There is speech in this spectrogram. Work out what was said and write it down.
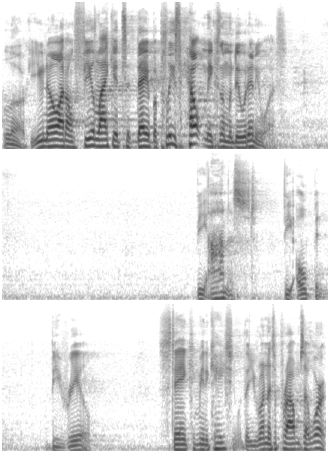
look, you know I don't feel like it today, but please help me because I'm going to do it anyways. Be honest, be open, be real. Stay in communication with them. You run into problems at work,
